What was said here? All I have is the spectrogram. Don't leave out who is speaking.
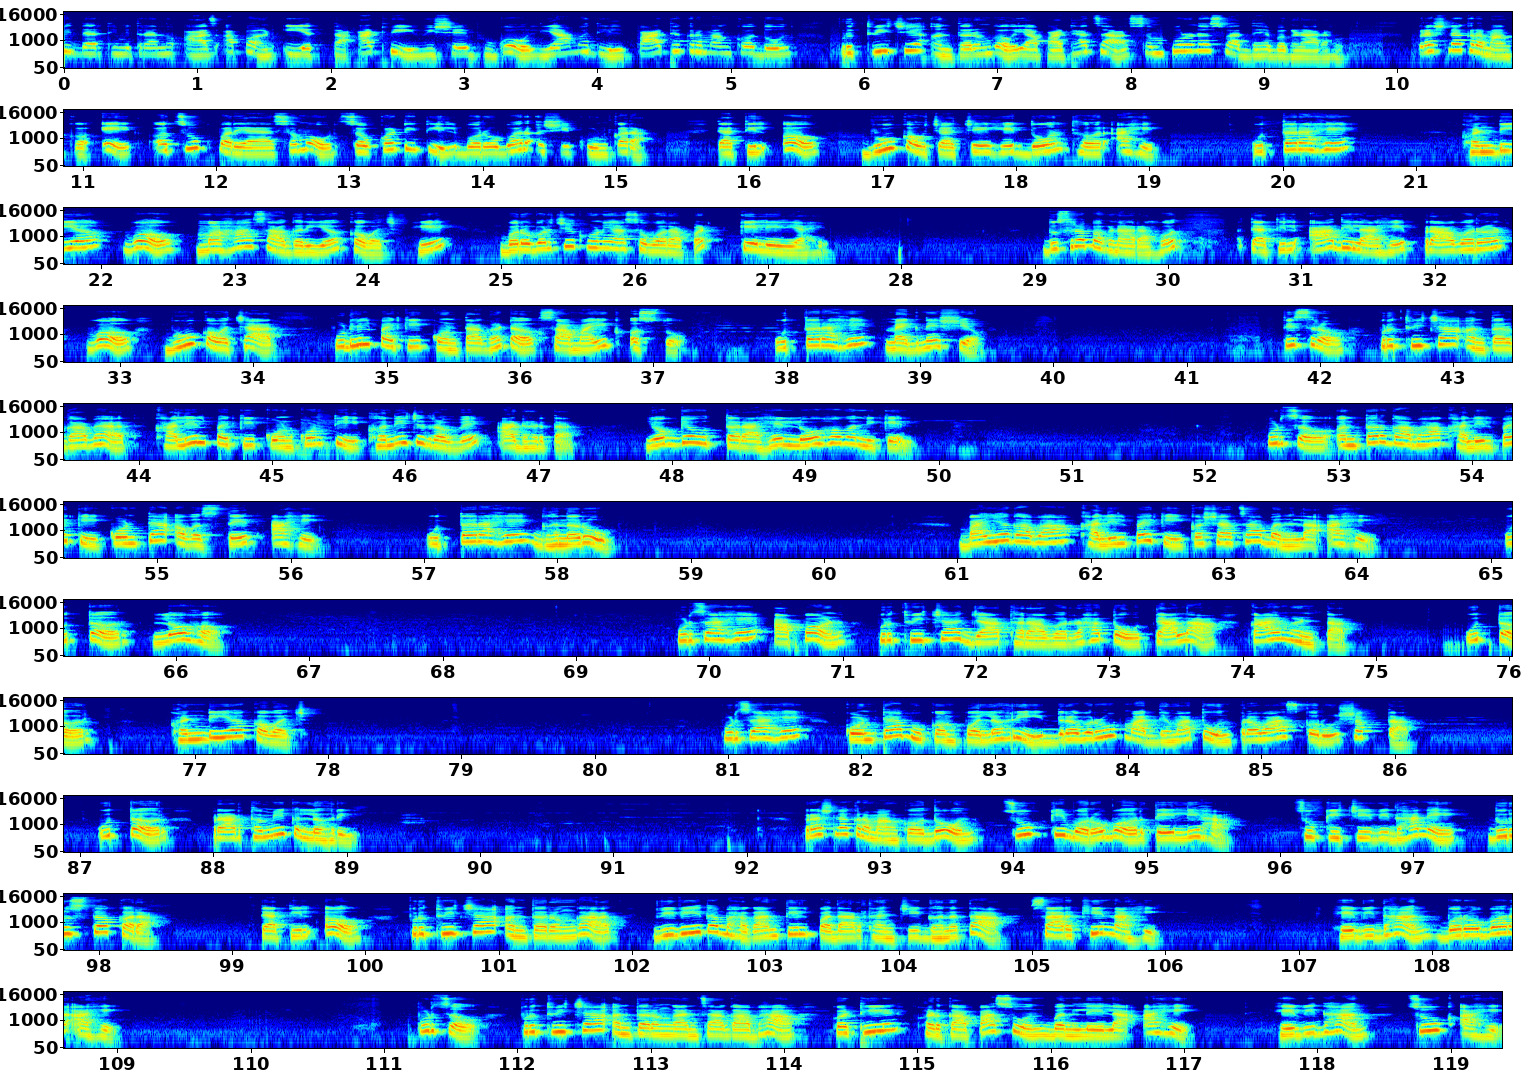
Speaker 1: विद्यार्थी मित्रांनो आज आपण इयत्ता आठवी विषय भूगोल यामधील पाठ क्रमांक दोन पृथ्वीचे अंतरंग या पाठाचा संपूर्ण स्वाध्याय बघणार आहोत. प्रश्न क्रमांक एक अचूक पर्यायासमोर चौकटीतील बरोबर अशी खूण करा. त्यातील अ भूकवचाचे हे दोन थर आहेत. उत्तर आहे खंडीय व महासागरीय कवच. हे बरोबरची खूण यासमोर आपण केलेली आहे. दुसरं बघणार आहोत. त्यातील आ दिला आहे प्रावरण व भूकवचात पुढीलपैकी कोणता घटक सामायिक असतो? उत्तर आहे मॅग्नेशियम. तिसरं पृथ्वीच्या अंतर्गाभ्यात खालीलपैकी कोणकोणती खनिज द्रव्ये आढळतात? योग्य उत्तर आहे लोह व निकेल. पुढचं अंतर्गाभा खालीलपैकी कोणत्या अवस्थेत आहे? उत्तर आहे घनरूप. बाह्यगाभा खालीलपैकी कशाचा बनला आहे? उत्तर लोह. पुढचं आहे आपण पृथ्वीच्या ज्या थरावर राहतो त्याला काय म्हणतात? उत्तर खंडीय कवच. पुढचं आहे कोणत्या भूकंप लहरी द्रवरूप माध्यमातून प्रवास करू शकतात? उत्तर प्राथमिक लहरी. प्रश्न क्रमांक दोन चूक की बरोबर ते लिहा. चुकीची विधाने दुरुस्त करा. त्यातील अ पृथ्वीच्या अंतरंगात विविध भागांतील पदार्थांची घनता सारखी नाही. हे विधान बरोबर आहे. पुढचं पृथ्वीच्या अंतरंगांचा गाभा कठीण खडकापासून बनलेला आहे. हे विधान चूक आहे.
